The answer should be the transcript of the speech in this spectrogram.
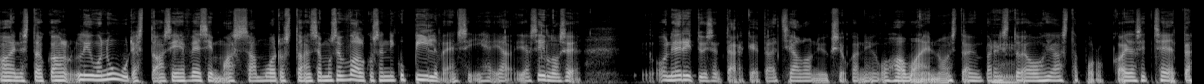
aineesta, joka on liuon uudestaan siihen vesimassaan muodostaen semmoisen valkoisen niin kuin pilven siihen. Ja, ja silloin se on erityisen tärkeää, että siellä on yksi, joka niin kuin havainnoi sitä ympäristöä ja mm. ohjaa sitä porukkaa. Ja sitten se, että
